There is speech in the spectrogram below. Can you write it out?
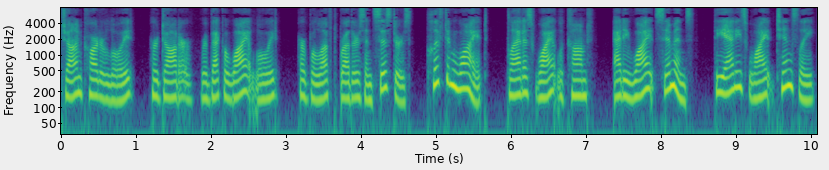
John Carter Lloyd, her daughter, Rebecca Wyatt Lloyd, her beloved brothers and sisters, Clifton Wyatt, Gladys Wyatt LeCompte, Addie Wyatt Simmons, Theadis Wyatt Tinsley,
